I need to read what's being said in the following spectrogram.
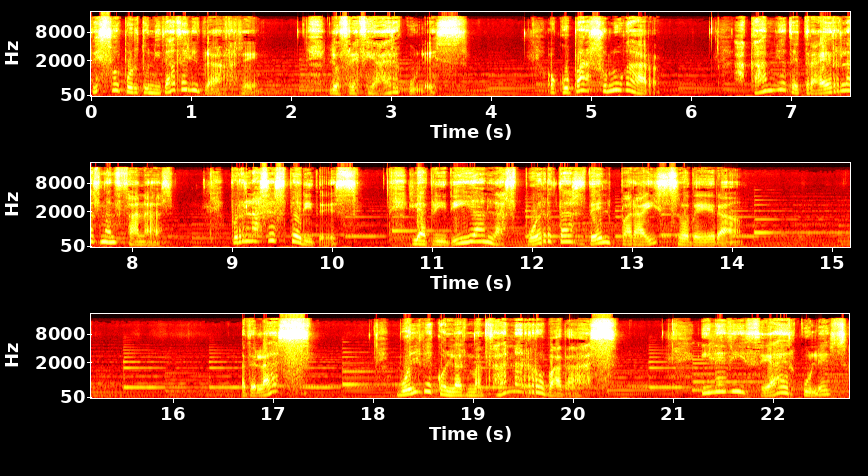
ve su oportunidad de librarse le ofrece a Hércules ocupar su lugar a cambio de traer las manzanas, por las Hespérides le abrirían las puertas del paraíso de Hera. Además, vuelve con las manzanas robadas y le dice a Hércules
